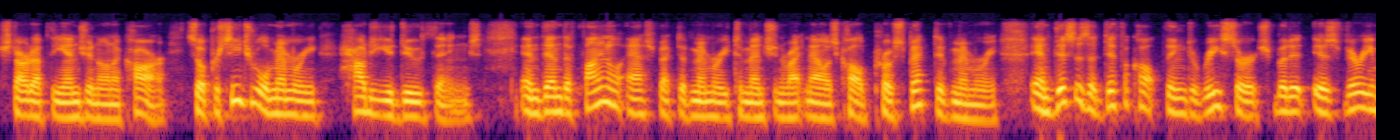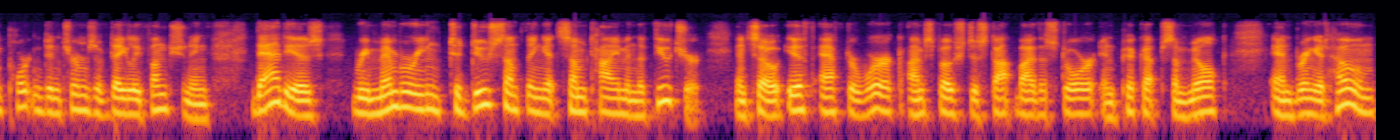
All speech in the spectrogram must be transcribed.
start up the engine on a car. So, procedural memory, how do you do things? And then the final aspect of memory to mention right now is called prospective memory. And this is a difficult thing to research, but it is very important in terms of daily functioning. That is, remembering to do something at some time in the future. And so, if after work I'm supposed to stop by the store and pick up some milk and bring it home,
